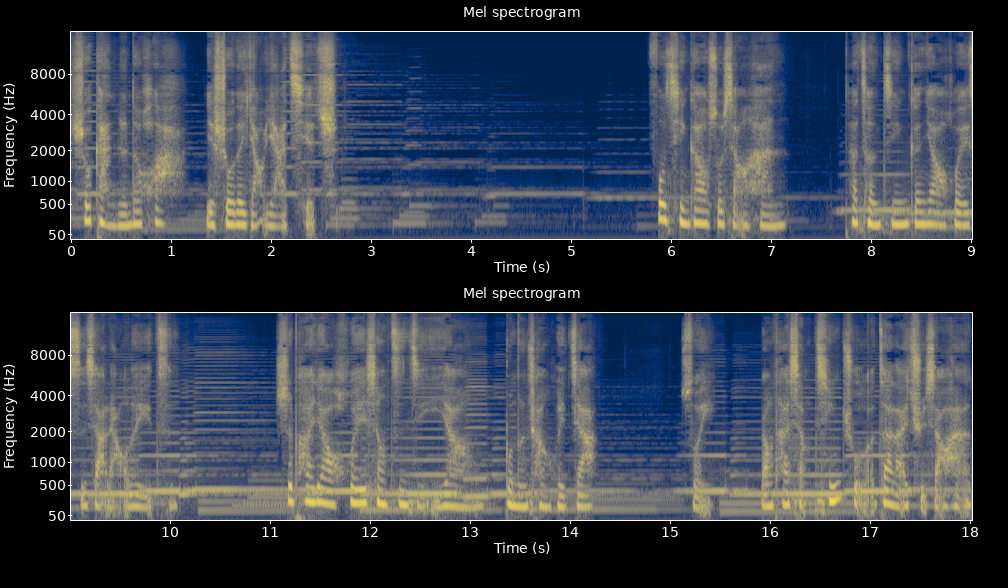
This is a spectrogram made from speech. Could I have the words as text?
说感人的话也说得咬牙切齿。父亲告诉小韩，他曾经跟耀辉私下聊了一次，是怕耀辉像自己一样不能常回家，所以让他想清楚了再来娶小韩。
